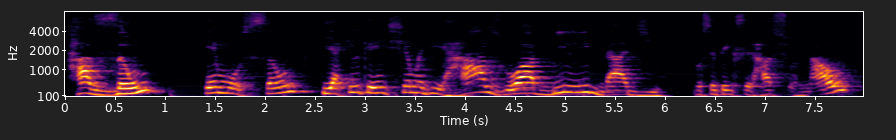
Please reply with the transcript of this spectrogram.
razão, emoção e aquilo que a gente chama de razoabilidade. Você tem que ser racional,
